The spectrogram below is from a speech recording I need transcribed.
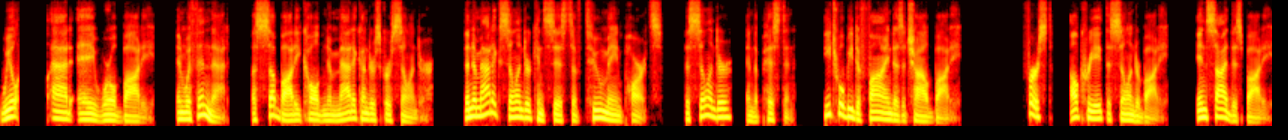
We'll add a world body, and within that, a subbody called pneumatic underscore cylinder. The pneumatic cylinder consists of two main parts, the cylinder and the piston. Each will be defined as a child body. First, I'll create the cylinder body. Inside this body,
